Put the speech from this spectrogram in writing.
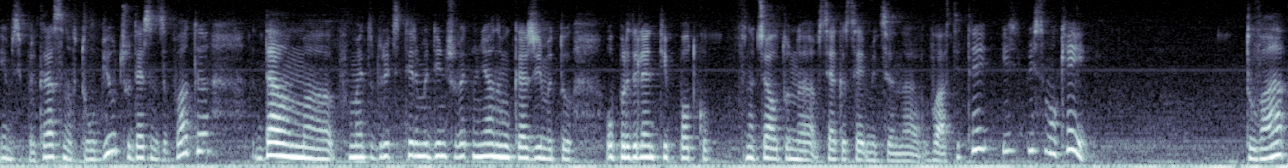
имам си прекрасен автомобил, чудесна заплата, давам, в момента дори цитирам един човек, но няма да му кажа името, определен тип подкуп в началото на всяка седмица на властите и, и съм окей. Okay. Това,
